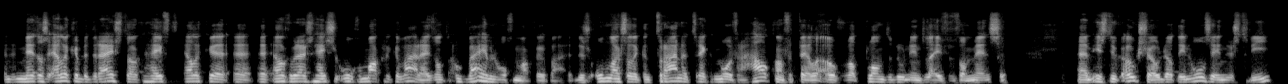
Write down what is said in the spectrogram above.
net als elke bedrijfstak heeft elke, uh, elke bedrijf heeft zijn ongemakkelijke waarheid. Want ook wij hebben een ongemakkelijke waarheid. Dus ondanks dat ik een tranentrekkend mooi verhaal kan vertellen over wat planten doen in het leven van mensen, um, is het natuurlijk ook zo dat in onze industrie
